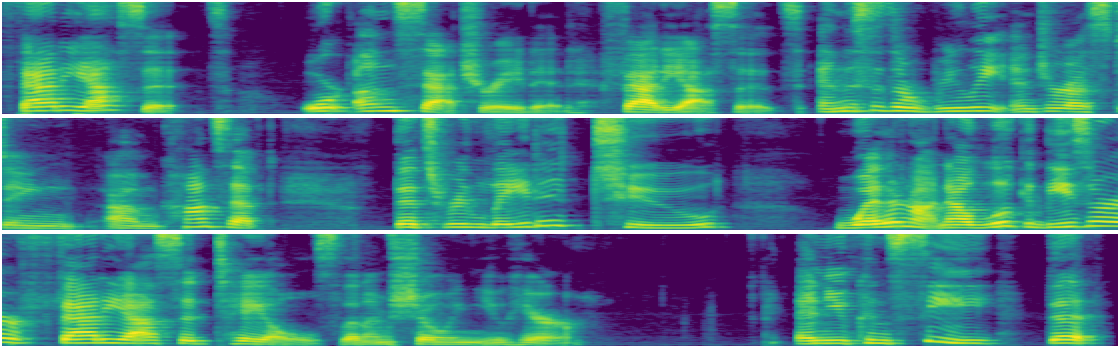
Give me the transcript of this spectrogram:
fatty acids or unsaturated fatty acids. And this is a really interesting um, concept that's related to whether or not, now look, these are fatty acid tails that I'm showing you here. And you can see that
